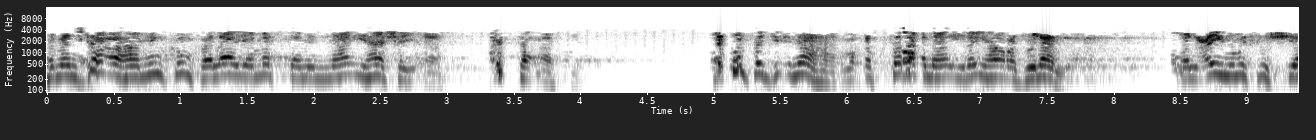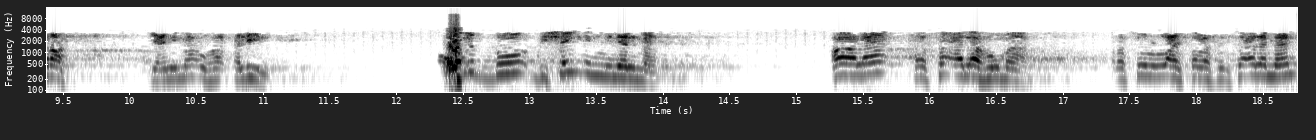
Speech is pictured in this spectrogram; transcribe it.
فمن جاءها منكم فلا يمس من مائها شيئا حتى آتي. يقول فجئناها وقد سبقنا إليها رجلان والعين مثل الشراك يعني ماؤها قليل. وضد بشيء من الماء. قال فسألهما. رسول الله صلى الله عليه وسلم سأل من؟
